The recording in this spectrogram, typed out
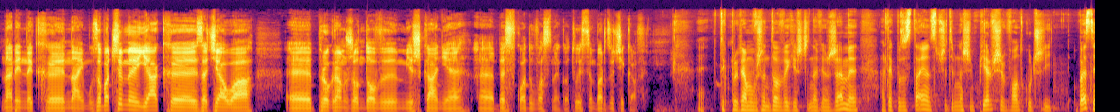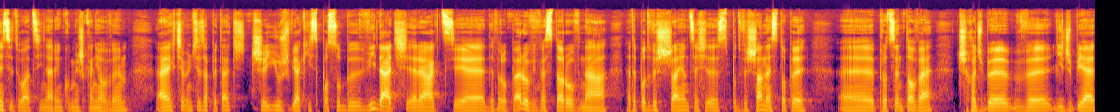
na rynek e, najmu. Zobaczymy, jak e, zadziała program rządowy Mieszkanie bez wkładu własnego. Tu jestem bardzo ciekawy. Tych programów rządowych jeszcze nawiążemy, ale tak pozostając przy tym naszym pierwszym wątku, czyli obecnej sytuacji na rynku mieszkaniowym, chciałbym Cię zapytać, czy już w jakiś sposób widać reakcję deweloperów, inwestorów na, na te podwyższające się, podwyższane stopy E, procentowe, czy choćby w liczbie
